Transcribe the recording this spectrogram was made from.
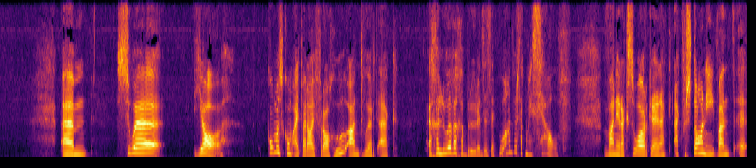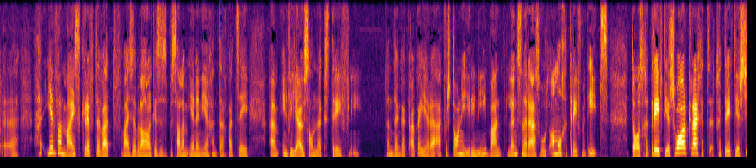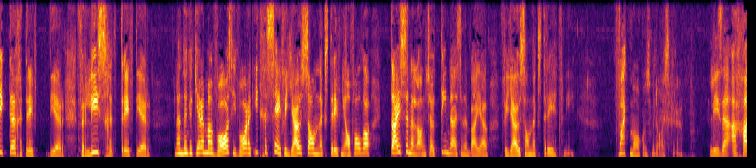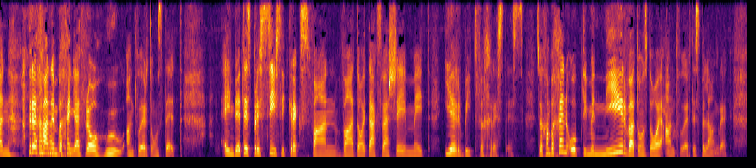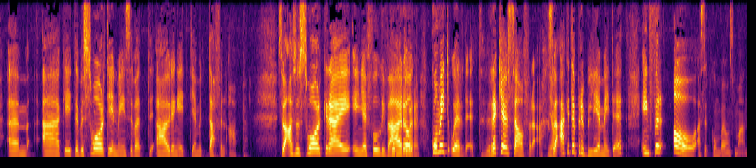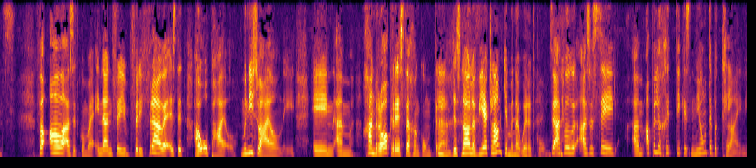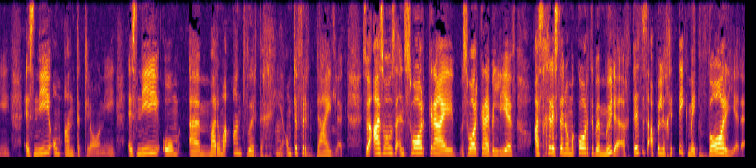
Ehm um, so ja, kom ons kom uit by daai vraag, hoe antwoord ek 'n gelowige broer en suster? Hoe antwoord ek myself? Wanneer ek swaar kry en ek ek verstaan nie want uh, uh, een van my skrifte wat vir my so belangrik is is Psalm 91 wat sê um, en vir jou sal niks tref nie. Dan dink ek, okay Here, ek verstaan nie hierdie nie want links en regs word almal getref met iets. Daar's getref deur swaar kry, getref deur siekte, getref deur verlies, getref deur En dan dink ek, Here, maar waar is die waarheid? U het gesê vir jou sal niks tref nie. Al val daar duisende langs jou, 10000 by jou, vir jou sal niks tref nie. Wat maak ons met daai skrif? Lisa, ek gaan teruggaan en begin jy vra hoe antwoord ons dit? En dit is presies die kruks van wat daai teksvers sê met eerbied vir Christus. So ek gaan begin op die manier wat ons daai antwoord is belangrik. Ehm um, ek het 'n beswaar teen mense wat 'n houding het jy moet toughen up. So as ons swaar kry en jy voel die wêreld kom net oor dit. Ruk jouself reg. Ja. So ek het 'n probleem met dit en veral as dit kom by ons mans. Veral as dit kom by en dan vir die vir die vroue is dit hou op huil. Moenie so huil nie. En ehm um, gaan raak rustig en kom terug. Hmm, dis nou al 'n week lank jy moet nou oor dit kom. So ek wil as ons sê um apologetiek is nie om te beklei nie, is nie om aan te kla nie, is nie om um maar om 'n antwoord te gee, mm. om te verduidelik. So as ons in swaar kry, swaar kry beleef as Christen om mekaar te bemoedig, dit is apologetiek met waarhede.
